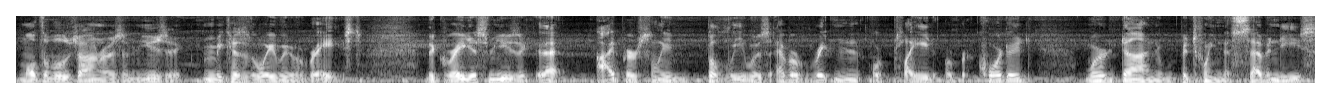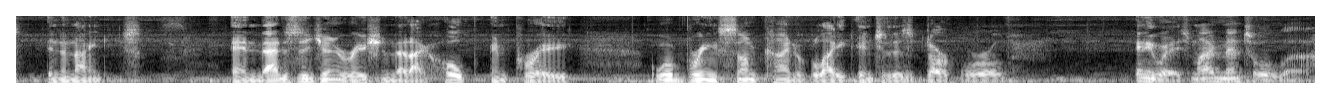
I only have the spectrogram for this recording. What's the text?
multiple genres of music because of the way we were raised. The greatest music that I personally believe was ever written or played or recorded were done between the 70s and the 90s. And that is the generation that I hope and pray will bring some kind of light into this dark world. Anyways, my mental uh,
